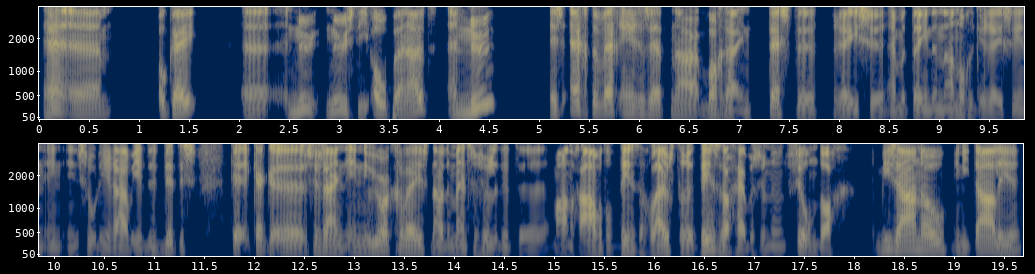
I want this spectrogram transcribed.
uh, oké, okay, uh, nu, nu is die open en uit. En nu is echt de weg ingezet naar Bahrein. Testen, racen en meteen daarna nog een keer racen in, in, in Saudi-Arabië. Dus dit is. Kijk, uh, ze zijn in New York geweest. Nou, de mensen zullen dit uh, maandagavond of dinsdag luisteren. Dinsdag hebben ze een filmdag Misano in Italië.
